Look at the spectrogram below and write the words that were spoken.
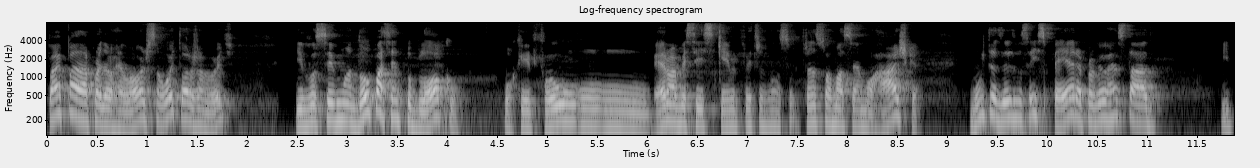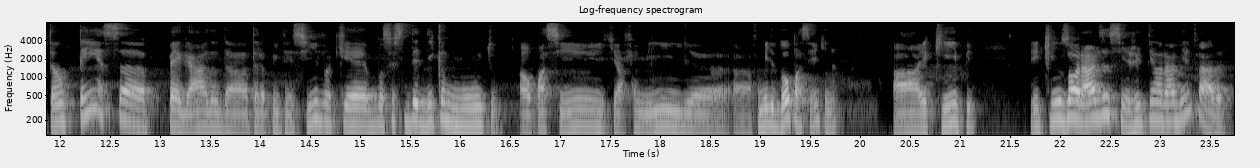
vai parar para olhar o relógio, são 8 horas da noite, e você mandou o paciente pro bloco, porque foi um, um- era um AVC isquêmico, foi transformação hemorrágica, muitas vezes você espera para ver o resultado. Então tem essa pegada da terapia intensiva que é você se dedica muito ao paciente, à família, à família do paciente, né? À equipe, em que os horários assim, a gente tem horário de entrada.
